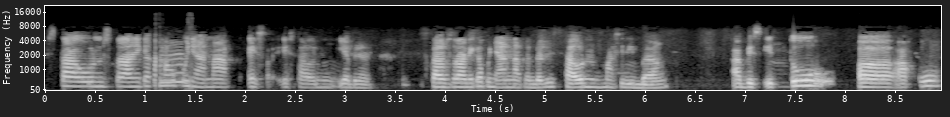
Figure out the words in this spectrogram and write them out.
setahun setelah nikah kan aku punya anak. Eh, eh, setahun, ya benar. Setahun setelah nikah punya anak dari setahun masih di bank. Habis itu eh, aku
